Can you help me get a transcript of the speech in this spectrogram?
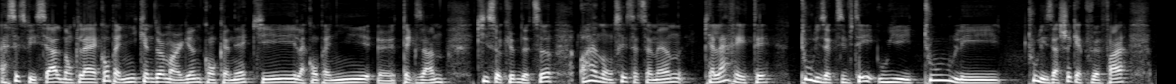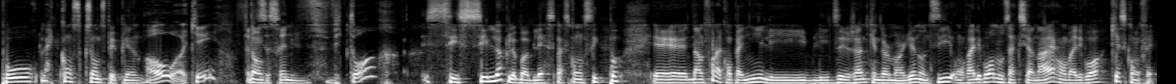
assez spécial. Donc la compagnie Kinder Morgan qu'on connaît, qui est la compagnie euh, texane qui s'occupe de ça, a annoncé cette semaine qu'elle arrêtait toutes les activités, oui, tous les tous les achats qu'elle pouvait faire pour la construction du pipeline. Oh, ok. Fait que Donc- ce serait une victoire? c'est là que le bas blesse parce qu'on sait pas. Euh, dans le fond, la compagnie, les, les dirigeants de Kinder Morgan ont dit on va aller voir nos actionnaires, on va aller voir qu'est-ce qu'on fait.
